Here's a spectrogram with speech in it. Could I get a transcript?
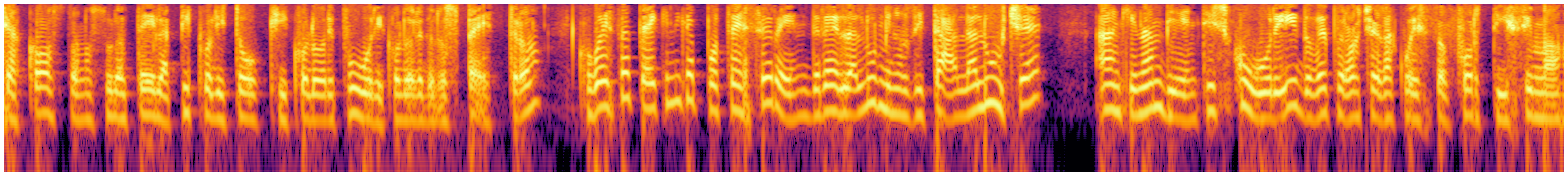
si accostano sulla tela piccoli tocchi, colori puri, colori dello spettro, con questa tecnica potesse rendere la luminosità, la luce anche in ambienti scuri dove però c'era questa fortissima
